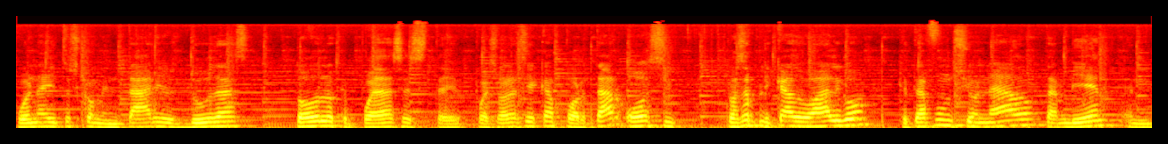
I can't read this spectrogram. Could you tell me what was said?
pon ahí tus comentarios, dudas, todo lo que puedas, este, pues ahora sí que aportar o si tú has aplicado algo que te ha funcionado también en,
